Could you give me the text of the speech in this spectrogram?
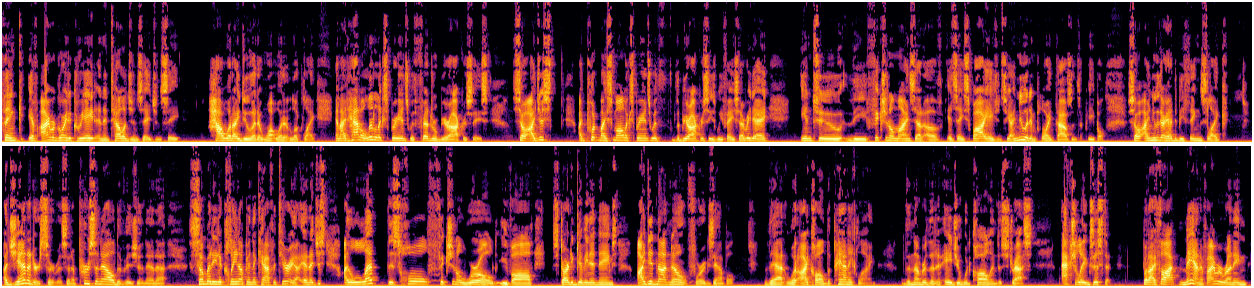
think if I were going to create an intelligence agency, how would I do it and what would it look like? And I'd had a little experience with federal bureaucracies. So I just, I put my small experience with the bureaucracies we face every day into the fictional mindset of it's a spy agency. I knew it employed thousands of people. So I knew there had to be things like a janitor service and a personnel division and a somebody to clean up in the cafeteria. And it just, I let this whole fictional world evolve, started giving it names. I did not know, for example, that what I called the panic line, the number that an agent would call in distress, actually existed. But I thought, man, if I were running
